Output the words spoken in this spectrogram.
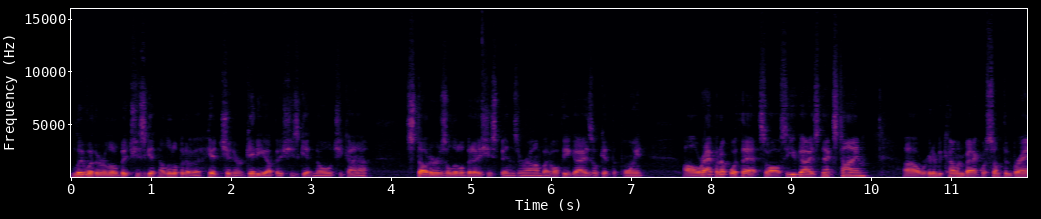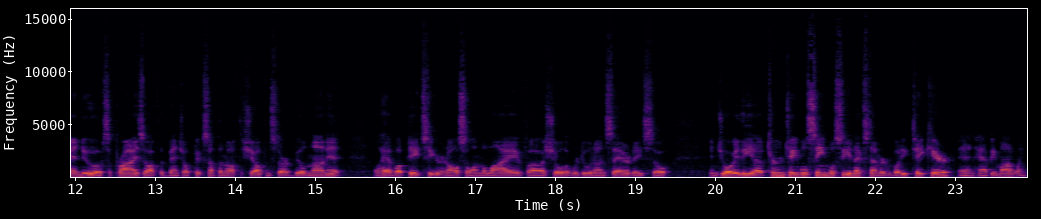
live with her a little bit. She's getting a little bit of a hitch in her giddy up as she's getting old. She kind of stutters a little bit as she spins around, but hopefully you guys will get the point. I'll wrap it up with that. So I'll see you guys next time. Uh, we're going to be coming back with something brand new, a surprise off the bench. I'll pick something off the shelf and start building on it. We'll have updates here and also on the live uh, show that we're doing on Saturday. So enjoy the uh, turntable scene. We'll see you next time, everybody. Take care and happy modeling.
